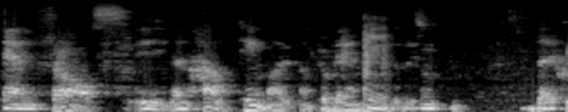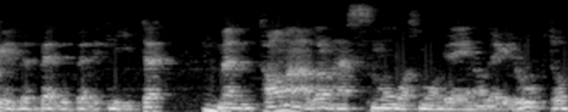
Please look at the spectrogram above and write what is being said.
en fras i en halvtimme utan problem. Mm. Liksom, där det skilde väldigt, väldigt lite. Men tar man alla de här små, små grejerna och lägger ihop, då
